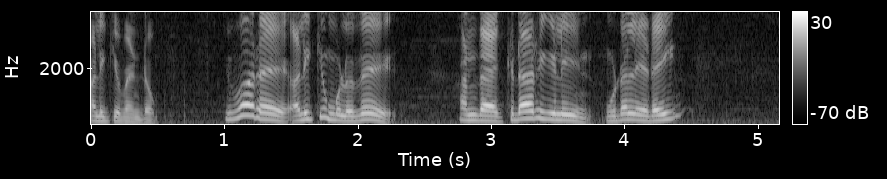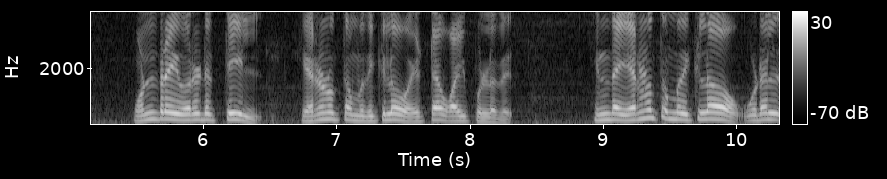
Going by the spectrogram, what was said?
அளிக்க வேண்டும். இவ்வாறு அளிக்கும் பொழுது அந்த கிடாரிகளின் உடல் எடை ஒன்றை வருடத்தில் இரநூத்தம்பது கிலோ எட்ட வாய்ப்புள்ளது. இந்த இரநூத்தம்பது கிலோ உடல்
